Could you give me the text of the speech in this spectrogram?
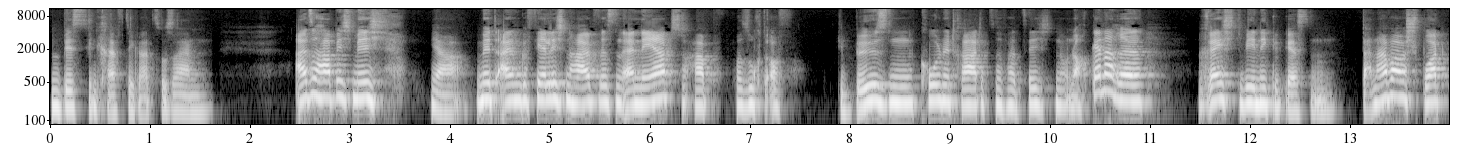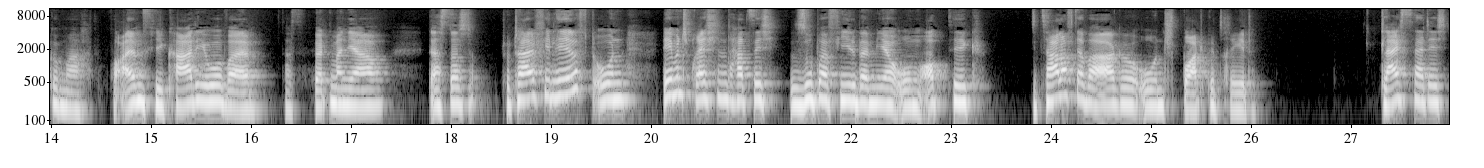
ein bisschen kräftiger zu sein. Also habe ich mich ja mit einem gefährlichen Halbwissen ernährt, habe versucht auf die bösen Kohlenhydrate zu verzichten und auch generell recht wenig gegessen. Dann aber Sport gemacht, vor allem viel Cardio, weil das hört man ja, dass das total viel hilft und dementsprechend hat sich super viel bei mir um Optik, die Zahl auf der Waage und Sport gedreht. Gleichzeitig,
